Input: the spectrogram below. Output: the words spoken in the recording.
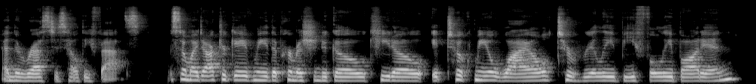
and the rest is healthy fats. So, my doctor gave me the permission to go keto. It took me a while to really be fully bought in.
